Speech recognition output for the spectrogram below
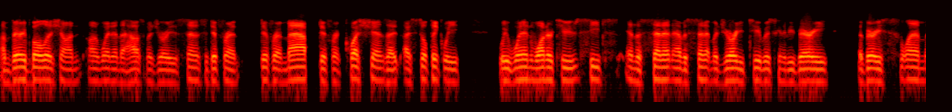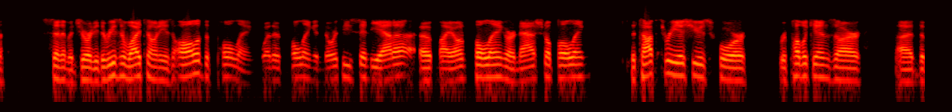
I'm very bullish on on winning the House majority. The Senate's a different different map, different questions. I, I still think we we win one or two seats in the Senate have a Senate majority too, but it's going to be very a very slim Senate majority. The reason why, Tony, is all of the polling, whether polling in Northeast Indiana, uh, my own polling, or national polling, the top three issues for Republicans are uh, the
